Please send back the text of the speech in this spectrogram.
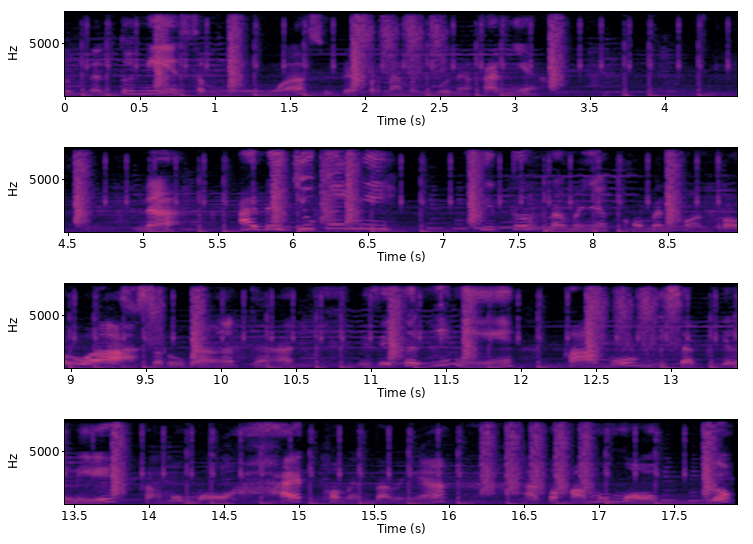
belum tentu nih semua sudah pernah menggunakannya. Nah, ada juga nih fitur namanya comment control. Wah, seru banget kan? Di fitur ini kamu bisa pilih kamu mau hide komentarnya atau kamu mau blok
